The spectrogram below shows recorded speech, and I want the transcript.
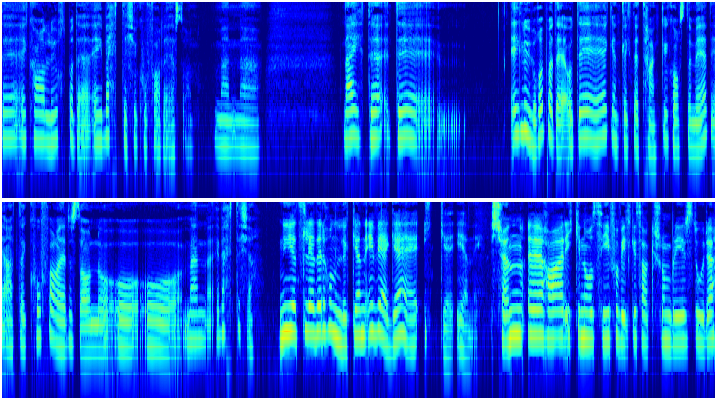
det, jeg har lurt på det. Jeg vet ikke hvorfor det er sånn. Men uh, Nei, det, det Jeg lurer på det, og det er egentlig et tankekors til media. At hvorfor er det sånn, og, og, og Men jeg vet ikke. Nyhetsleder Håndlykken i VG er ikke enig. Kjønn eh, har ikke noe å si for hvilke saker som blir store.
